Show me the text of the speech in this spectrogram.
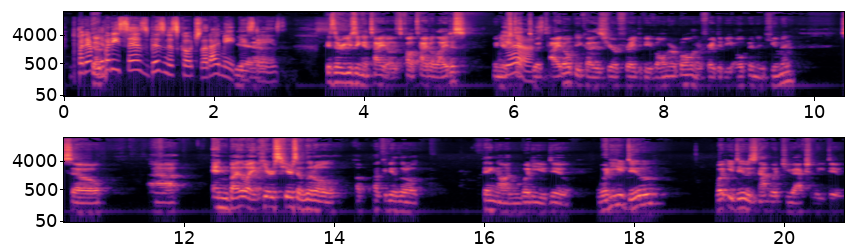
But everybody says business coach that I meet these days. because they're using a title. It's called titleitis when you're Yeah. stuck to a title because you're afraid to be vulnerable and afraid to be open and human. So, uh, and by the way, here's here's a little. I'll, I'll give you a little thing on what do you do. What do you do? What you do is not what you actually do.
